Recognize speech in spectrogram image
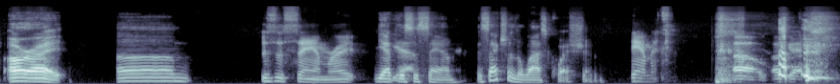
All right. Um. This is Sam, right? Yep. This is Sam. This is actually the last question. Damn it. Oh, okay.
